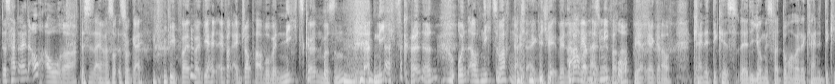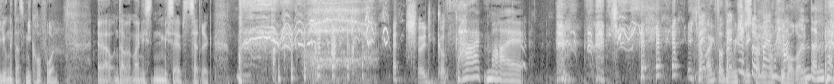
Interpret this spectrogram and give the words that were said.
das hat halt auch Aura. Das ist einfach so, so geil, weil, weil wir halt einfach einen Job haben, wo wir nichts können müssen, nichts können und auch nichts machen halt eigentlich. Wir, wir labern Aber wir haben halt das Mikro. Einfach, ne? ja, ja, genau. Kleine dicke, ist- äh, der Junge ist zwar dumm, aber der kleine dicke Junge hat das Mikrofon. Äh, und damit meine ich mich selbst, Cedric. Entschuldigung. Sag mal. Ich habe Angst, dass er mich schlägt, weil ich was drüber Hass rollen. sind, dann kann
